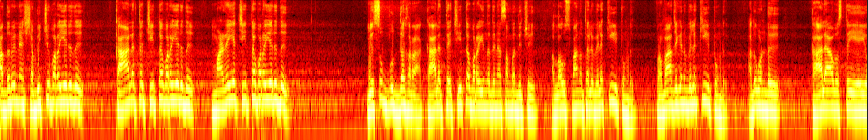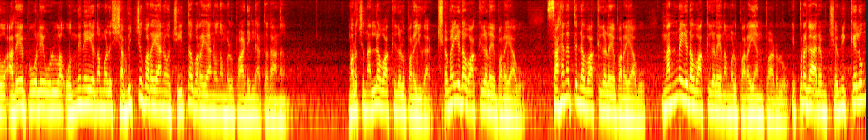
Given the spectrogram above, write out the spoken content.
കതിറിനെ ശപിച്ചു പറയരുത്. കാലത്തെ ചീത്ത പറയരുത്. മഴയെ ചീത്ത പറയരുത്. യസുബുദ്ദഹ്റ കാലത്തെ ചീത്ത പറയുന്നതിനെ സംബന്ധിച്ച് അള്ളാഹു ഉസ്മാനു തല വിലക്കിയിട്ടുണ്ട്. പ്രവാചകൻ വിലക്കിയിട്ടുണ്ട്. അതുകൊണ്ട് കാലാവസ്ഥയെയോ അതേപോലെയുള്ള ഒന്നിനെയോ നമ്മൾ ശപിച്ചു പറയാനോ ചീത്ത പറയാനോ നമ്മൾ പാടില്ലാത്തതാണ്. മറിച്ച് നല്ല വാക്കുകൾ പറയുക ക്ഷമയുടെ വാക്കുകളെ പറയാവൂ. സഹനത്തിന്റെ വാക്കുകളെ പറയാവൂ. നന്മയുടെ വാക്കുകളെ നമ്മൾ പറയാൻ പാടുള്ളൂ. ഇപ്രകാരം ക്ഷമിക്കലും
